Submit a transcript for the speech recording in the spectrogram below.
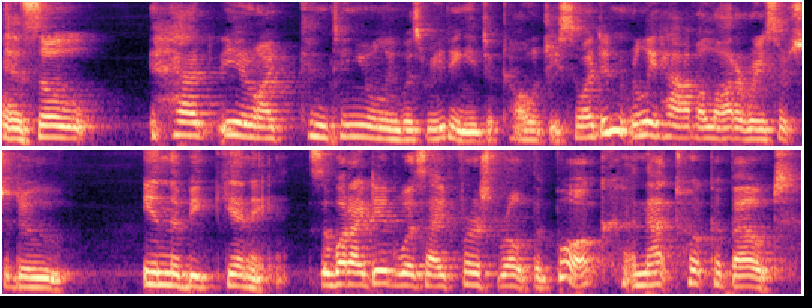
And so had you know, I continually was reading Egyptology, so I didn't really have a lot of research to do in the beginning. So what I did was I first wrote the book, and that took about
